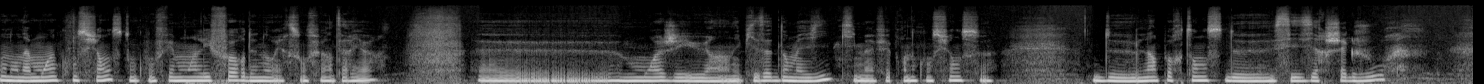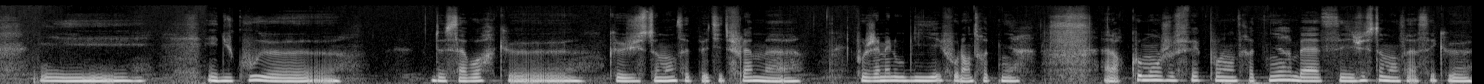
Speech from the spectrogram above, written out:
on en a moins conscience, donc on fait moins l'effort de nourrir son feu intérieur. Euh, moi, j'ai eu un épisode dans ma vie qui m'a fait prendre conscience de l'importance de saisir chaque jour et, du coup euh, de savoir que, justement cette petite flamme, il euh, faut jamais l'oublier, il faut l'entretenir. Alors comment je fais pour l'entretenir? Ben, C'est justement ça, c'est que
